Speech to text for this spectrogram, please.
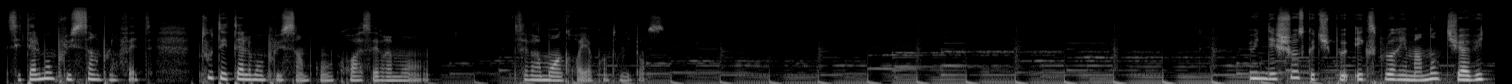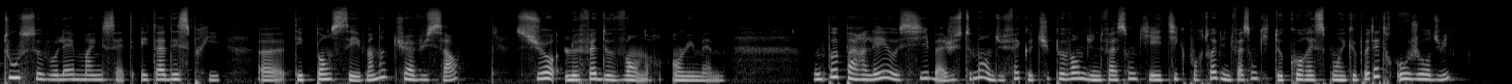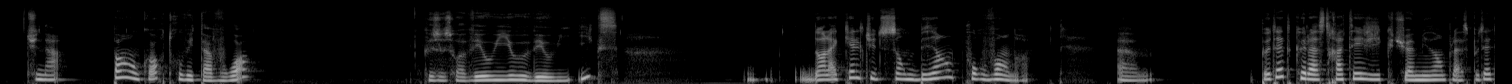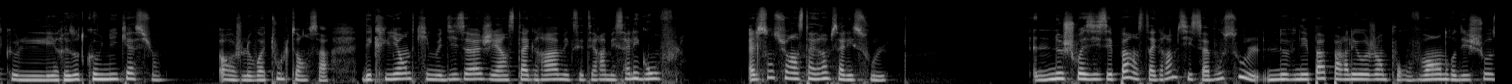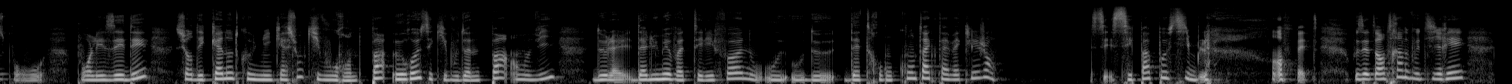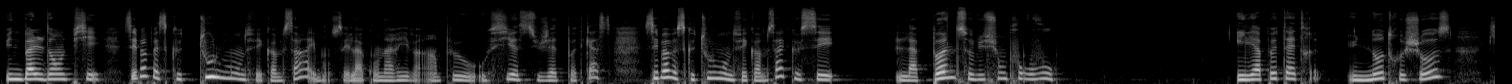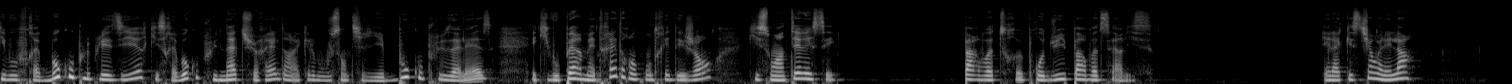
C'est tellement plus simple en fait. Tout est tellement plus simple qu'on le croit, c'est vraiment c'est vraiment incroyable quand on y pense. Une des choses que tu peux explorer maintenant que tu as vu tout ce volet mindset, état d'esprit, euh, tes pensées, maintenant que tu as vu ça, sur le fait de vendre en lui-même. On peut parler aussi bah, justement du fait que tu peux vendre d'une façon qui est éthique pour toi, d'une façon qui te correspond et que peut-être aujourd'hui, tu n'as pas encore trouvé ta voie que ce soit VOIE, VOIX, dans laquelle tu te sens bien pour vendre. Euh, peut-être que la stratégie que tu as mise en place, peut-être que les réseaux de communication, oh je le vois tout le temps ça, des clientes qui me disent ah, j'ai Instagram, etc. Mais ça les gonfle. Elles sont sur Instagram, ça les saoule ne choisissez pas Instagram si ça vous saoule. Ne venez pas parler aux gens pour vendre des choses, pour, vous, pour les aider sur des canaux de communication qui vous rendent pas heureuse et qui vous donnent pas envie d'allumer votre téléphone ou, d'être en contact avec les gens. C'est pas possible. en fait, vous êtes en train de vous tirer une balle dans le pied. C'est pas parce que tout le monde fait comme ça, et bon, c'est là qu'on arrive un peu aussi à ce sujet de podcast, c'est pas parce que tout le monde fait comme ça que c'est la bonne solution pour vous. Il y a peut-être une autre chose qui vous ferait beaucoup plus plaisir, qui serait beaucoup plus naturelle, dans laquelle vous vous sentiriez beaucoup plus à l'aise et qui vous permettrait de rencontrer des gens qui sont intéressés par votre produit, par votre service. Et la question, elle est là.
